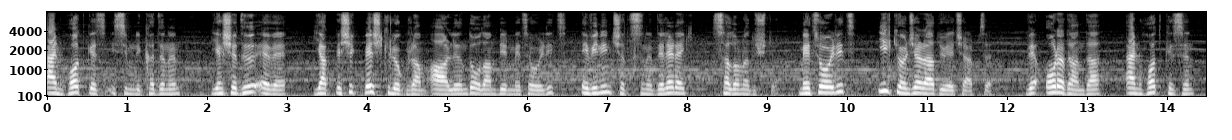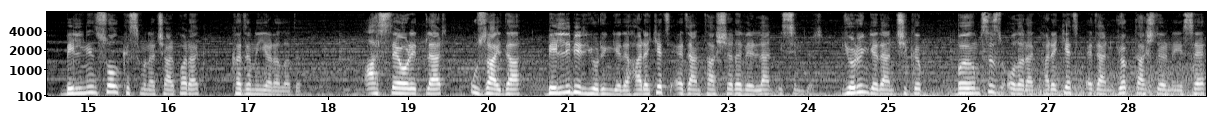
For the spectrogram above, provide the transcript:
Anne Hotchkiss isimli kadının yaşadığı eve yaklaşık 5 kilogram ağırlığında olan bir meteorit evinin çatısını delerek salona düştü. Meteorit ilk önce radyoya çarptı ve oradan da Anne Hotchkiss'in belinin sol kısmına çarparak kadını yaraladı. Asteroidler uzayda belli bir yörüngede hareket eden taşlara verilen isimdir. Yörüngeden çıkıp bağımsız olarak hareket eden gök taşlarına ise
